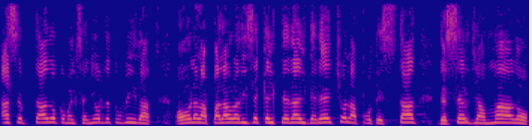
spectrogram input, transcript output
aceptado como el Señor de tu vida, ahora la palabra dice que Él te da el derecho, la potestad de ser llamado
